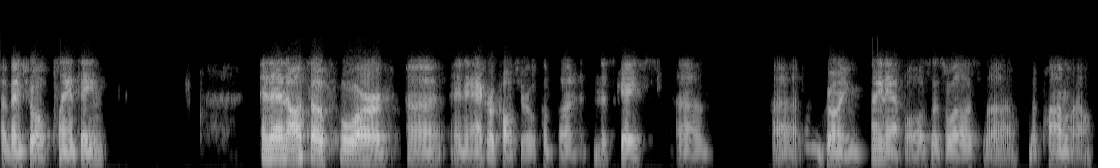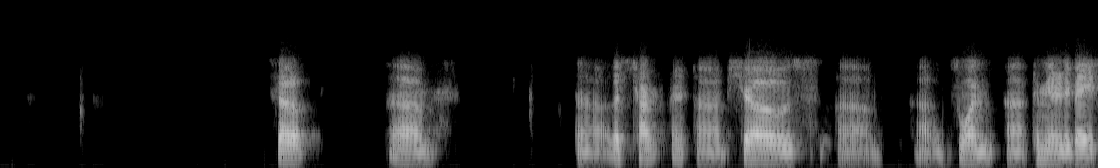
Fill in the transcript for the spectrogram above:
eventual planting, and then also for uh, an agricultural component, in this case, um, uh, growing pineapples as well as the, the palm oil. So um, uh, this chart uh, shows um, uh, one uh, community-based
